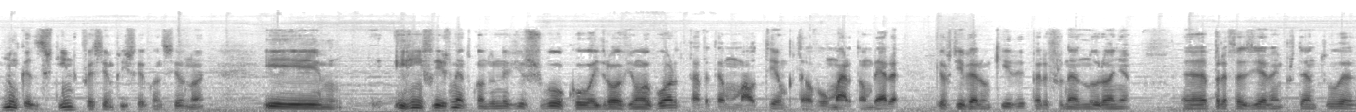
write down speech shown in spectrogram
nunca desistindo, que foi sempre isto que aconteceu, não é? E, e infelizmente quando o navio chegou com o hidroavião a bordo, estava um mau tempo, estava o mar tão bera, que eles tiveram que ir para Fernando Noronha uh, para fazerem, portanto, uh,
